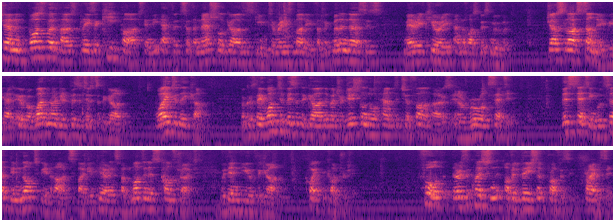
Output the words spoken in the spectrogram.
Chairman, Bosworth House plays a key part in the efforts of the National Garden Scheme to raise money for Macmillan Nurses, Marie Curie and the hospice movement. Just last Sunday, we had over 100 visitors to the garden. Why do they come? Because they want to visit the garden of a traditional Northamptonshire farmhouse in a rural setting. This setting will certainly not be enhanced by the appearance of a modernist construct within view of the garden. Quite the contrary. Fourth, there is the question of invasion of privacy.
